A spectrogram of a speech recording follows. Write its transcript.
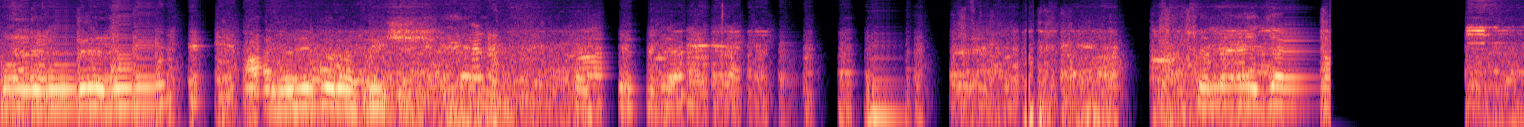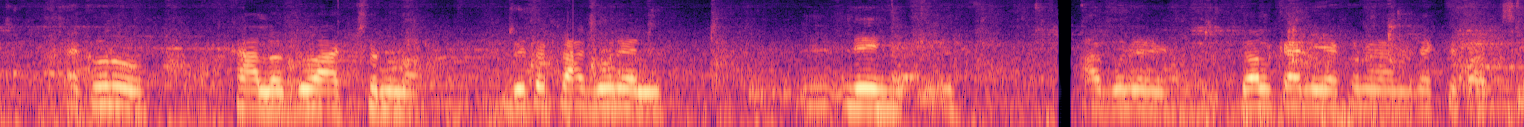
বঙ্গবন্ধুর অফিস। আসলে এই জায়গা এখনও কালো দু আচ্ছন্ন, ভিতরটা আগুনের আগুনের জলকানি এখনও আমি দেখতে পাচ্ছি।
